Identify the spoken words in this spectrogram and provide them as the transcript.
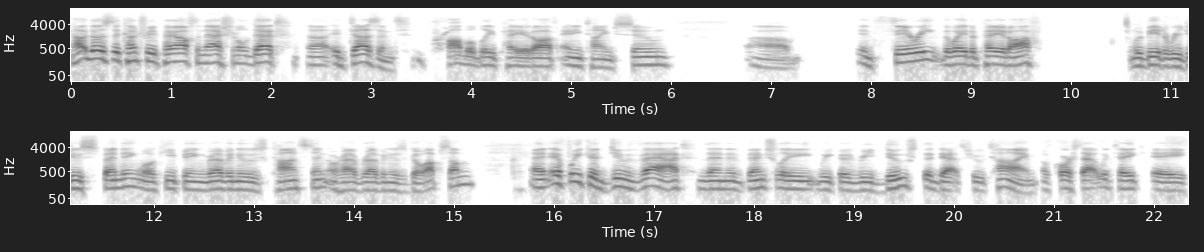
how does the country pay off the national debt? Uh, it doesn't probably pay it off anytime soon. Uh, in theory, the way to pay it off would be to reduce spending while keeping revenues constant or have revenues go up some. And if we could do that, then eventually we could reduce the debt through time. Of course, that would take a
